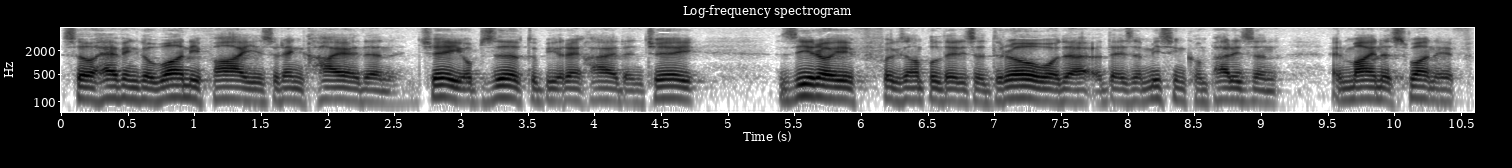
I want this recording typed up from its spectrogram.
so having a 1 if i is ranked higher than j, observed to be ranked higher than j. 0 if, for example, there is a draw or there, is a missing comparison, and minus 1 if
